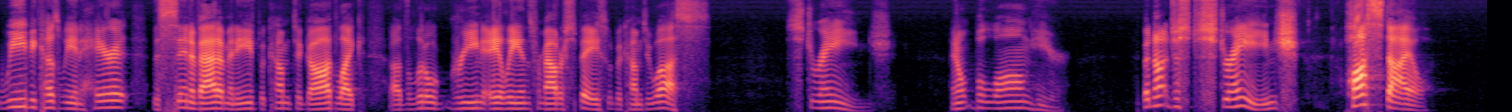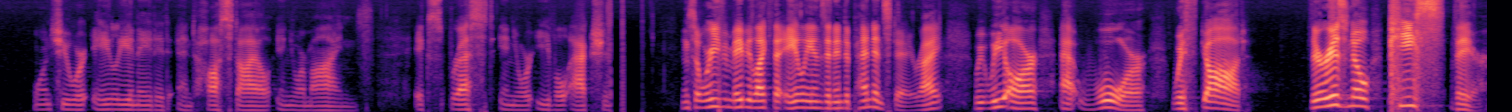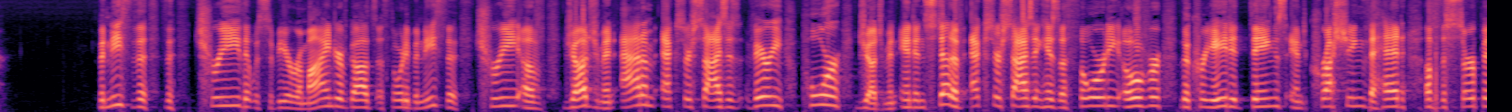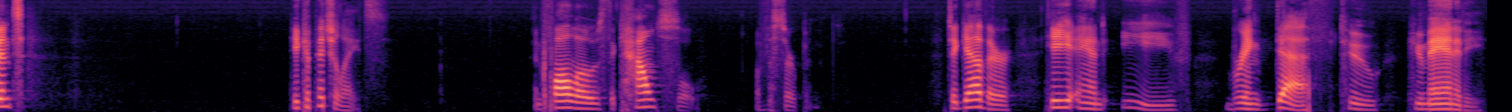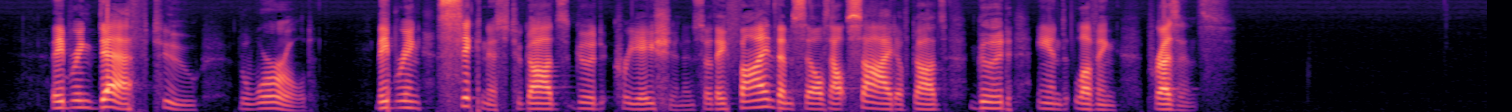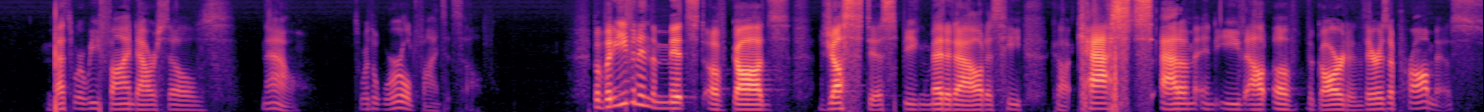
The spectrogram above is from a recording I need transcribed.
We, because we inherit the sin of Adam and Eve, become to God like uh, the little green aliens from outer space would become to us. Strange. They don't belong here. But not just strange, hostile. Once you were alienated and hostile in your minds, expressed in your evil actions. And so we're even maybe like the aliens in Independence Day, right? We, we are at war with God. There is no peace there. Beneath the, the tree that was to be a reminder of God's authority, beneath the tree of judgment, Adam exercises very poor judgment. And instead of exercising his authority over the created things and crushing the head of the serpent, he capitulates and follows the counsel of the serpent. Together, he and Eve bring death to humanity. They bring death to the world. They bring sickness to God's good creation. And so they find themselves outside of God's good and loving presence. That's where we find ourselves now. It's where the world finds itself. But, but even in the midst of God's justice being meted out as he uh, casts Adam and Eve out of the garden, there is a promise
